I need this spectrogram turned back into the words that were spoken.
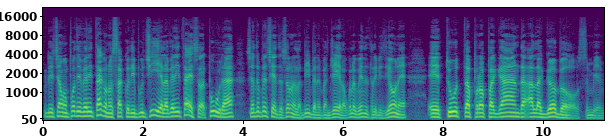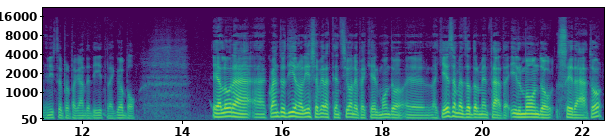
diciamo, un po' di verità con un sacco di bugie. La verità è pura, 100% solo nella Bibbia, nel Vangelo. Quello che vede in televisione è tutta propaganda alla Goebbels, ministro di propaganda di Hitler, Goebbels e allora eh, quando Dio non riesce ad avere attenzione perché il mondo, eh, la Chiesa è mezzo addormentata, il mondo sedato,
